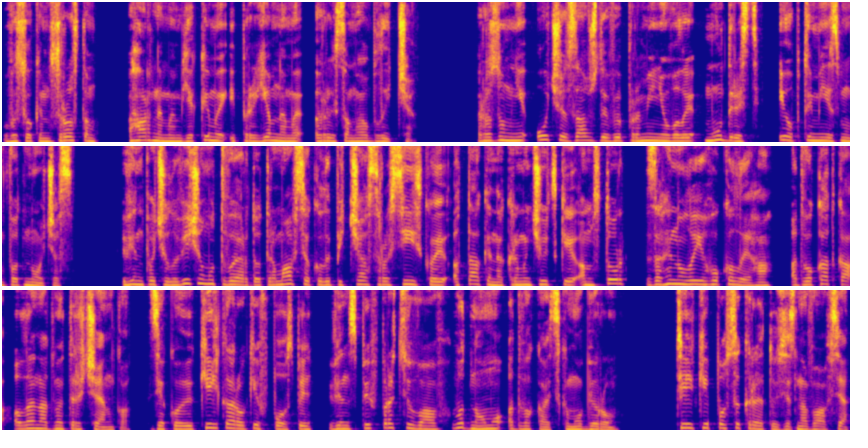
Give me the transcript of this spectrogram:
високим зростом, гарними м'якими і приємними рисами обличчя. Розумні очі завжди випромінювали мудрість і оптимізм водночас. Він по-чоловічому твердо тримався, коли під час російської атаки на Кременчуцький Амстор загинула його колега, адвокатка Олена Дмитриченко, з якою кілька років поспіль він співпрацював в одному адвокатському бюро. Тільки по секрету зізнавався,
